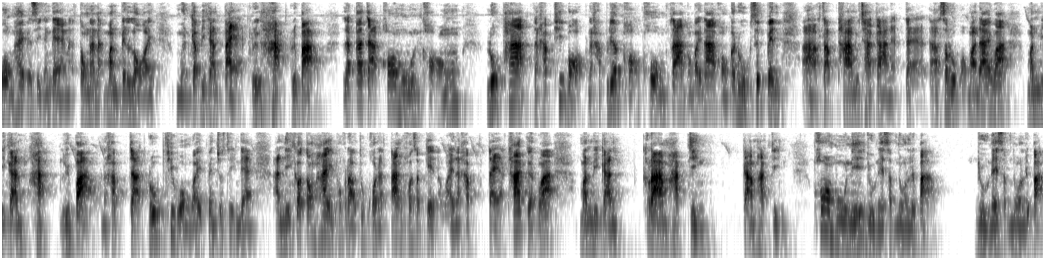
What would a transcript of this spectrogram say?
วงให้เป็นสีแดงๆนะตรงนั้นนะมันเป็นรอยเหมือนกับมีการแตกหรือหักหรือเปล่า แล้วก็จากข้อมูลของรูปภาพนะครับที่บอกนะครับเรื่องของโครงสร้างของใบหน้าของกระดูก ซึ่งเป็นศัพท์ทางวิชาการเนี่ยแต่สรุปออกมาได้ว่ามันมีการหักหรือเปล่านะครับจากรูปที่วงไว้เป็นจุดสีแดง อันนี้ก็ต้องให้พวกเราทุกคนตั้งข้อสังเกตเอาไว้นะครับ แต่ถ้าเกิดว่ามันมีการกรามหักจริง กรามหักจริง ข้อมูลนี้อยู่ในสำนวนหรือเปล่า อยู่ในสำนวนหรือเปล่า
